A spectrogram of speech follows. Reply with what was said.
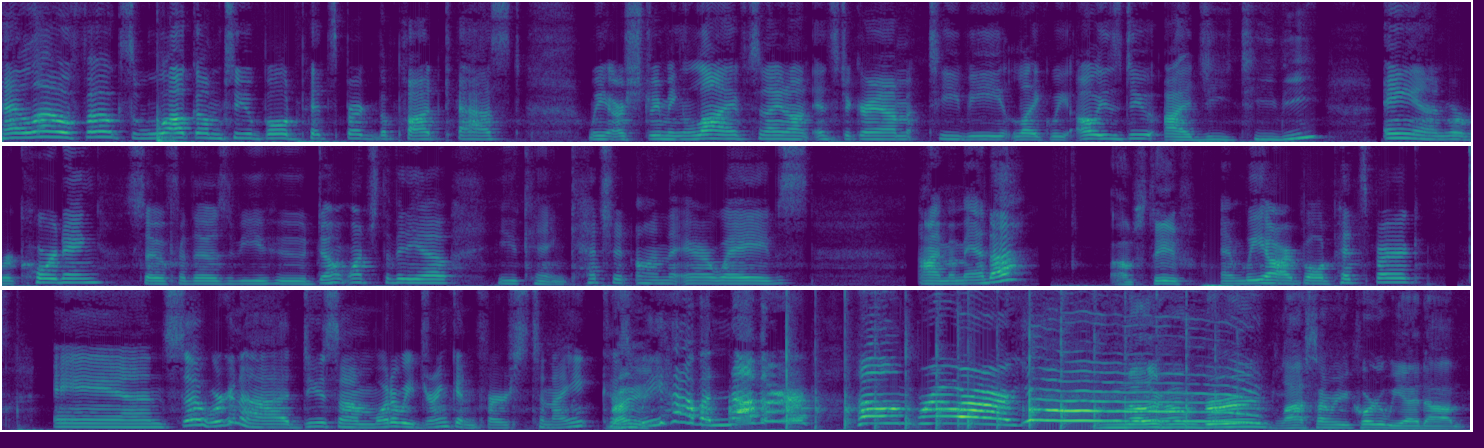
Hello, folks. Welcome to Bold Pittsburgh, the podcast. We are streaming live tonight on Instagram TV, like we always do, IGTV, and we're recording. So, for those of you who don't watch the video, you can catch it on the airwaves. I'm Amanda, I'm Steve. and we are Bold Pittsburgh. And so we're gonna do some. What are we drinking first tonight? Because Right. we have another home brewer. Yay! Another home brewer. Last time we recorded, we had um,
